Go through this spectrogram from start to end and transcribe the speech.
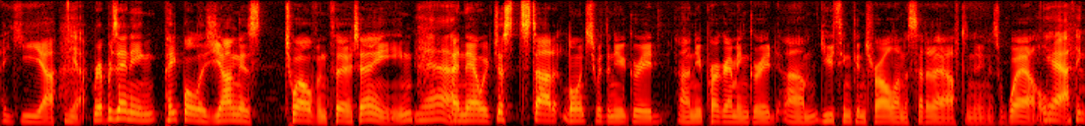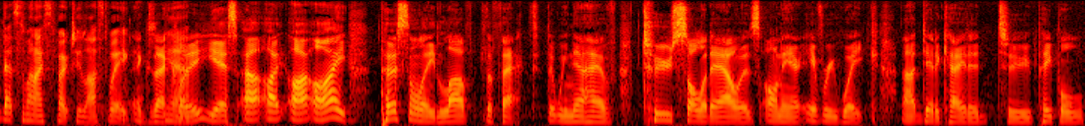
a year, Yeah. representing people as young as 12 and 13. Yeah. And now we've just started, launched with the new grid, uh, new programming grid, um, Youth in Control on a Saturday afternoon as well. Yeah, I think that's the one I spoke to last week. Exactly. Yeah. Yes. Uh, I, I, I personally love the fact that we now have two solid hours on air every week uh, dedicated to people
